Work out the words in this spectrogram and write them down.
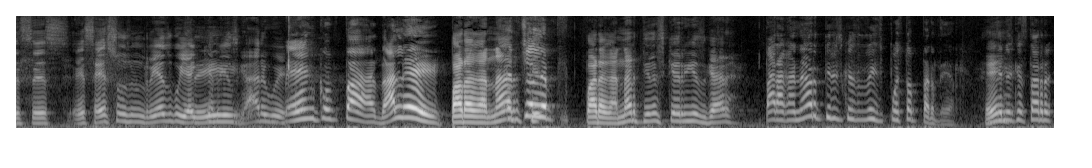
es, es, es eso, es un riesgo y hay que arriesgar, güey. Ven, compa, dale. Para ganar, Échale ¿qué, para ganar tienes que arriesgar. Para ganar tienes que estar dispuesto a perder. ¿Eh? Tienes que estar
